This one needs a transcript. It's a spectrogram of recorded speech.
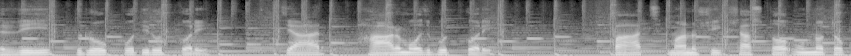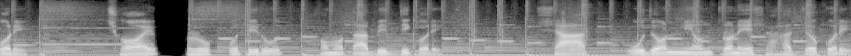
হৃদ রোগ প্রতিরোধ করে। চার, হাড় মজবুত করে। পাঁচ, মানসিক স্বাস্থ্য উন্নত করে। ছয়, রোগ প্রতিরোধ ক্ষমতা বৃদ্ধি করে। সাত, ওজন নিয়ন্ত্রণে সাহায্য করে।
